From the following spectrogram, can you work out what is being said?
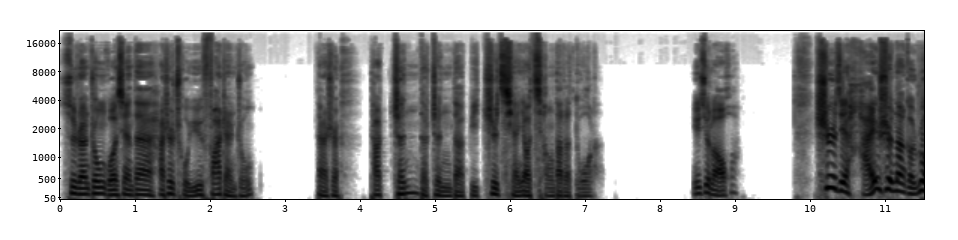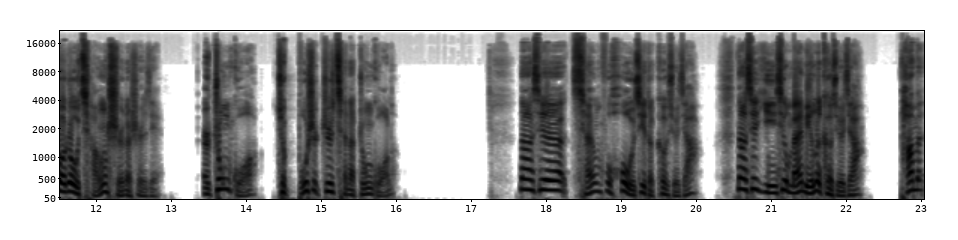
虽然中国现在还是处于发展中，但是它真的真的比之前要强大的多了。一句老话。世界还是那个弱肉强食的世界，而中国却不是之前的中国了。那些前赴后继的科学家，那些隐姓埋名的科学家，他们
